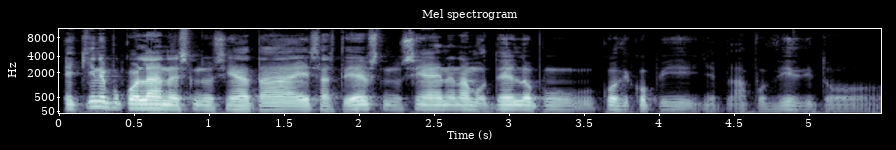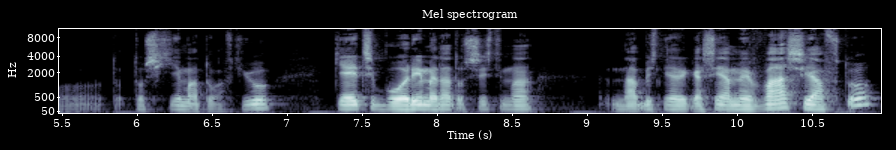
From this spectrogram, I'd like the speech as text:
εκείνοι που κολλάνε στην ουσία τα HRTF στην ουσία είναι ένα μοντέλο που κωδικοποιεί και αποδίδει το, το, το σχήμα του αυτιού και έτσι μπορεί μετά το σύστημα να μπει στη διαδικασία με βάση αυτό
